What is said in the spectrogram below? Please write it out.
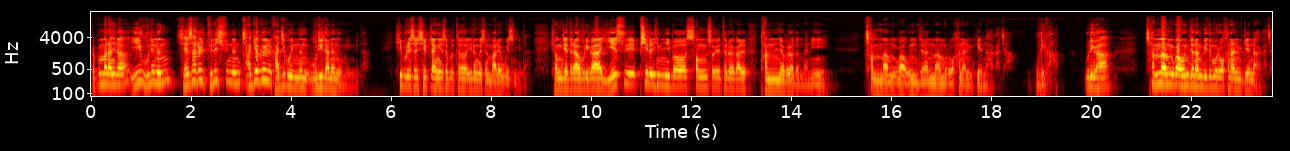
그뿐만 아니라 이 우리는 제사를 드릴 수 있는 자격을 가지고 있는 우리라는 의미입니다. 히브리서 10장에서부터 이런 것을 말하고 있습니다. 형제들아 우리가 예수의 피를 힘입어 성소에 들어갈 담력을 얻었나니 참마음과 온전한 마음으로 하나님께 나아가자. 우리가 우리가 참마음과 온전한 믿음으로 하나님께 나아가자.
